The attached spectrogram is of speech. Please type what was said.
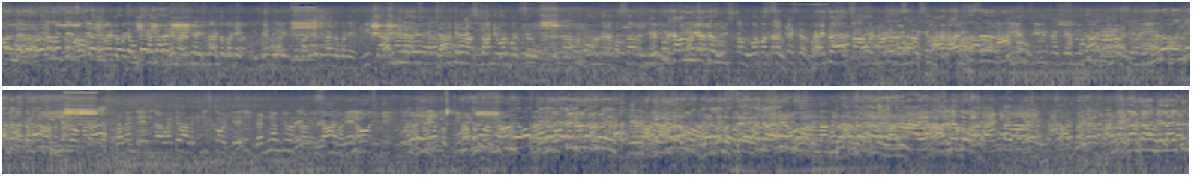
Thank you. డిమాండ్ ఒకటే. మేము అడిగే డిమాండ్ ఒకటే. మీ జరిగిన జరిగిన నష్టాన్ని ఎవరు భరిస్తారు? ఇప్పుడు మూడు వేల బస్తాలు ఎప్పుడు చాలు చేస్తారు? ఇష్టం ఎవరు భరిస్తారు? అయితే ఇల్లు లోపల స్థలం లేదు కాబట్టి వాళ్ళు తీసుకోవట్లేదు. సార్ నేను ఇది నెల అవుతుంది గంట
